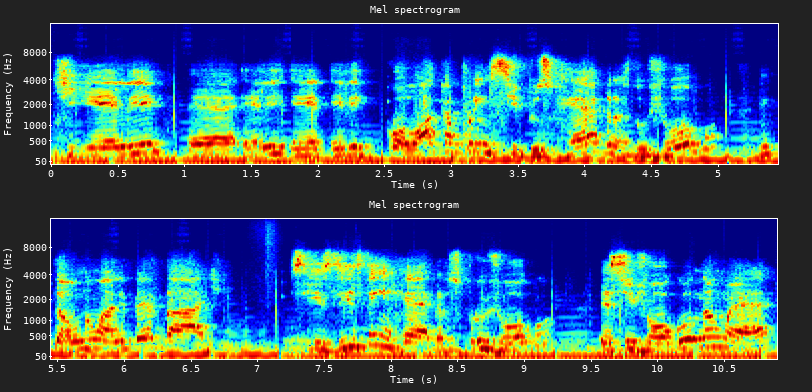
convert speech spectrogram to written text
que ele, é, ele, ele coloca princípios, regras do jogo, então não há liberdade. Se existem regras para o jogo, esse jogo não é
